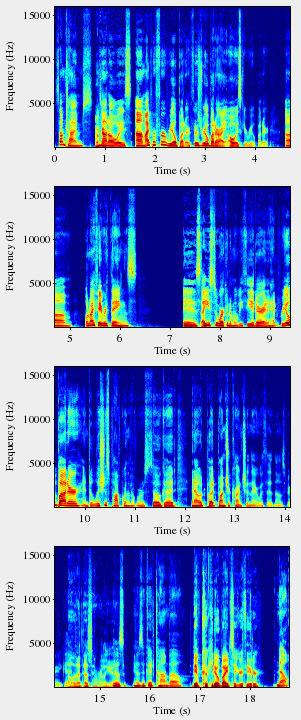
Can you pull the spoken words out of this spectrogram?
Sometimes, Okay. not always. Um, I prefer real butter. If there's real butter, I always get real butter. Um, one of my favorite things is I used to work at a movie theater and it had real butter and delicious popcorn. The popcorn was so good, and I would put Buncha Crunch in there with it. And that was very good. Oh, that does sound really good. it was it was a good combo. Did you have cookie dough bites at your theater? No,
